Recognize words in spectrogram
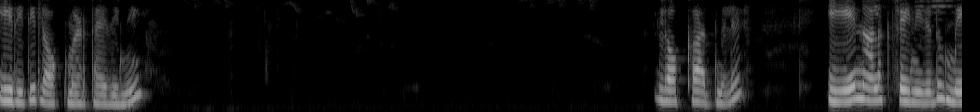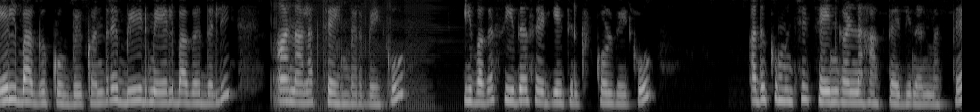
ಈ ರೀತಿ ಲಾಕ್ ಮಾಡ್ತಾ ಇದ್ದೀನಿ. ಲಾಕ್ ಆದಮೇಲೆ ಈ ನಾಲ್ಕು ಚೈನ್ ಇರೋದು ಮೇಲ್ಭಾಗಕ್ಕೆ ಹೋಗಬೇಕು. ಅಂದರೆ ಬೀಡ್ ಮೇಲ್ಭಾಗದಲ್ಲಿ ಆ ನಾಲ್ಕು ಚೈನ್ ಬರಬೇಕು. ಇವಾಗ ಸೀದಾ ಸೈಡ್ಗೆ ತಿರುಗಿಸ್ಕೊಳ್ಬೇಕು. ಅದಕ್ಕೂ ಮುಂಚೆ ಚೈನ್ಗಳನ್ನ ಹಾಕ್ತಾ ಇದ್ದೀನಿ ನಾನು ಮತ್ತೆ.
